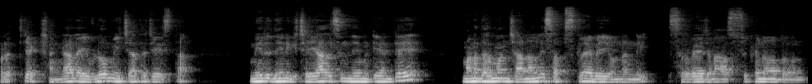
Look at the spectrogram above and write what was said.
ప్రత్యక్షంగా లైవ్లో మీ చేత చేస్తా మీరు దీనికి చేయాల్సింది ఏమిటి అంటే మన ధర్మం ఛానల్ని సబ్స్క్రైబ్ అయ్యి ఉండండి సర్వేజన సుఖినో భవంతు.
